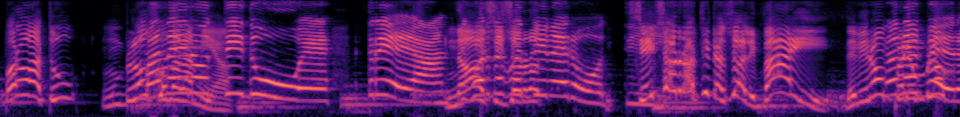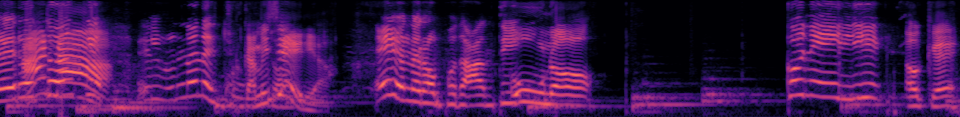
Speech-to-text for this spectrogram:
Prova tu, un blocco Ma ne hai mia. rotti due, tre anzi, No, guarda si sono quanti ro- ne hai rotti. Si sono rotti da soli, vai! Devi Non rompere è un blocco. vero, hai rotto anche... eh, Non è giusto. Porca miseria. E io ne rompo tanti. Uno. Conigli Ok. e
